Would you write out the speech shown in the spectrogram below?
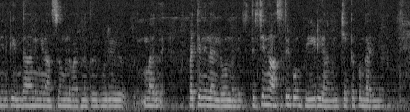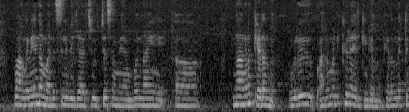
നിനക്ക് എന്താണ് ഇങ്ങനെ അസുഖങ്ങൾ വരുന്നത്? ഒരു മരുന്ന് പറ്റുന്നില്ലല്ലോ എന്ന് തിരിച്ചെനിക്ക് ആശുപത്രി പോകും പേടിയാണ് ഈ ചെക്കപ്പും കാര്യങ്ങളൊക്കെ. അപ്പോൾ അങ്ങനെ ഞാൻ മനസ്സിൽ വിചാരിച്ചു ഉച്ച സമയമാകുമ്പോൾ ഞാൻ ഞാൻ അങ്ങനെ കിടന്ന്. ഒരു അരമണിക്കൂറായിരിക്കും കിടന്ന്. കിടന്നിട്ട്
